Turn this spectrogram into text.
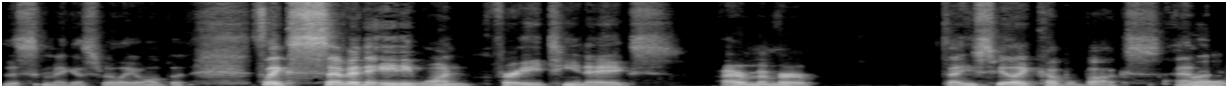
This can make us really old, but it's like seven eighty one for eighteen eggs. I remember that used to be like a couple bucks, and Right.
